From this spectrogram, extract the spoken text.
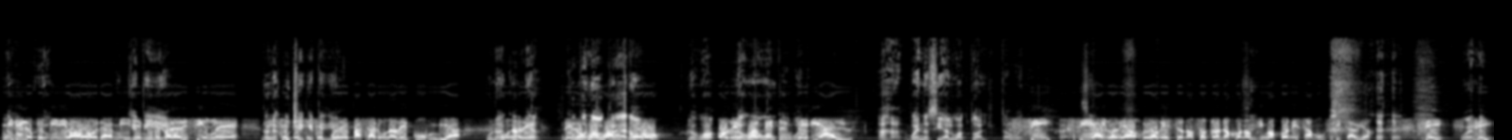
qué- mire lo- lo que pidió ahora, mire, ¿Qué mire para decirle, ¿eh? No lo Dice escuché, que si ¿qué se pidió? puede pasar uno de cumbia. ¿Uno de uno cumbia? de, de los ¿Cómo no? guaguancó. Claro. Los gua- o, o del los cuarteto guaguancó, bueno. imperial. Ajá, bueno, sí, algo actual, está bueno. Sí, sí, Sí. algo de veo que eso nosotros nos conocimos con esa música, ¿vio? Sí, Bueno, sí.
